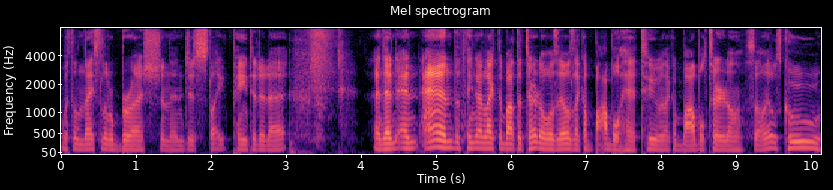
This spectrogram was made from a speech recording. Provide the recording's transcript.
with a nice little brush, and then just like painted it at. And then and and the thing I liked about the turtle was it was like a bobblehead too, like a bobble turtle. So it was cool.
